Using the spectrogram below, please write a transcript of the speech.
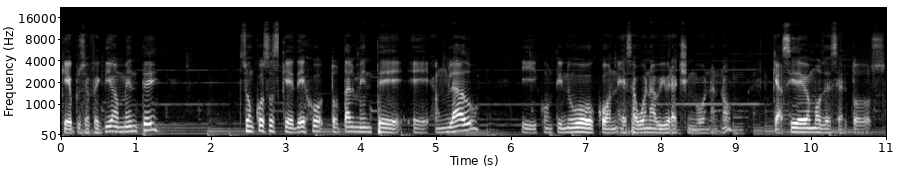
que pues efectivamente son cosas que dejo totalmente eh, a un lado y continúo con esa buena vibra chingona, ¿no? Que así debemos de ser todos.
